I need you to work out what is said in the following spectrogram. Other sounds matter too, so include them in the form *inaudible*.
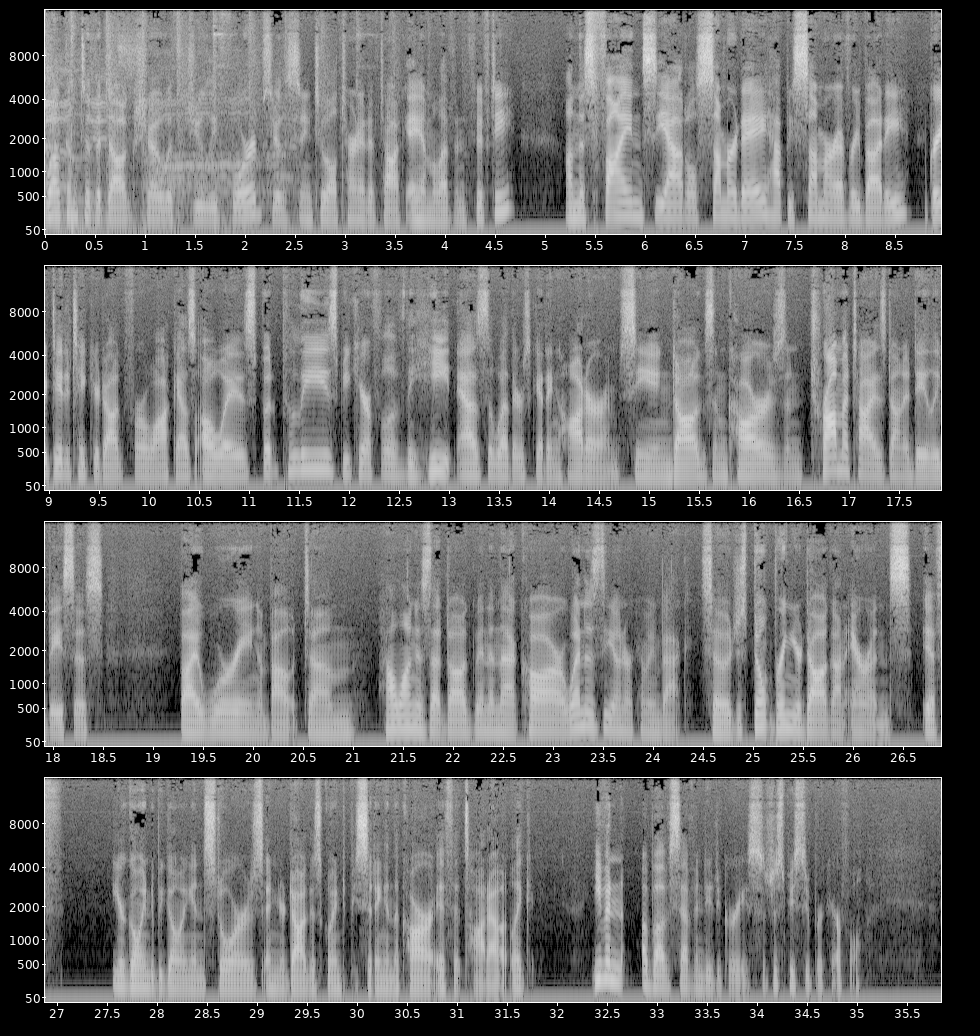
Welcome to the Dog Show with Julie Forbes. You're listening to Alternative Talk AM 1150 on this fine Seattle summer day. Happy summer, everybody. Great day to take your dog for a walk, as always, but please be careful of the heat as the weather's getting hotter. I'm seeing dogs in cars and traumatized on a daily basis by worrying about um, how long has that dog been in that car? When is the owner coming back? So just don't bring your dog on errands if you're going to be going in stores and your dog is going to be sitting in the car if it's hot out, like even above 70 degrees. So just be super careful.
